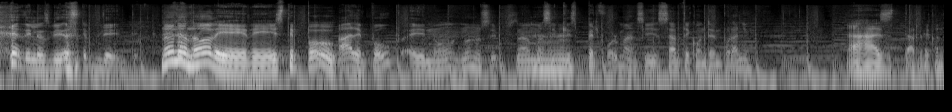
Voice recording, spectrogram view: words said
de los videos de. de- de- No, no, no, de, de este Pope. Ah, de Pope. Eh, no, no, no sé. Pues nada más sé Ajá. que es performance y es arte contemporáneo. Ajá, es tarde con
